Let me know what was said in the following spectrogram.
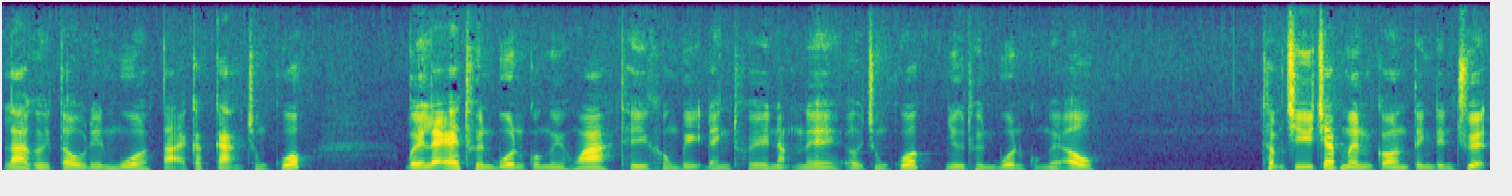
là gửi tàu đến mua tại các cảng Trung Quốc. Bởi lẽ thuyền buôn của người Hoa thì không bị đánh thuế nặng nề ở Trung Quốc như thuyền buôn của người Âu. Thậm chí Chapman còn tính đến chuyện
